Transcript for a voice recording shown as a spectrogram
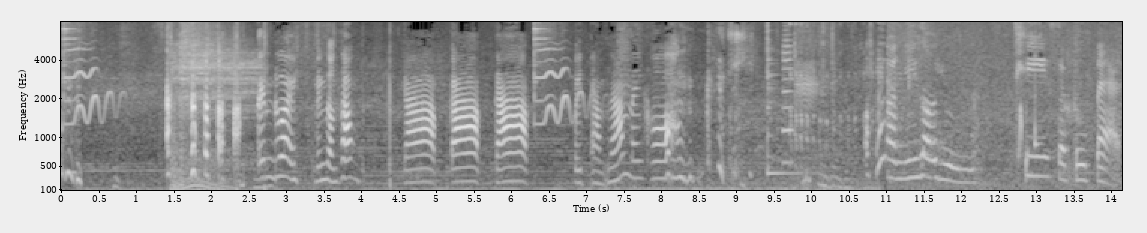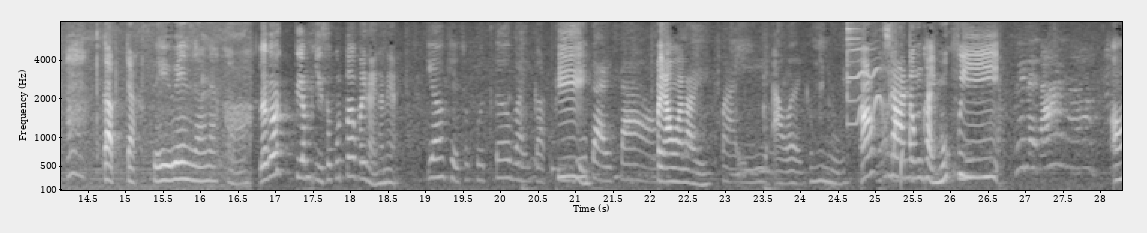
ง เต้นด้วยหนึ่งสองสามกราบกราบกราบปิดอาบน้ำในคลอง ตอนนี้เราอยู่ที่สตูแปด กลับจากเซเว่นแล้วนะคะ แล้วก็เตรียมขี่สกูตเตอร์ไปไหนคะเนี่ย เย่อเขียนสกูตเตอร์ไว้กับพี่ไดต้าไปเอาอะไร ไปเอาอะไรก็ไม่รู้เอ้าชานมไข่มุกฟรีพี่ไดต้ามาอ๋อ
